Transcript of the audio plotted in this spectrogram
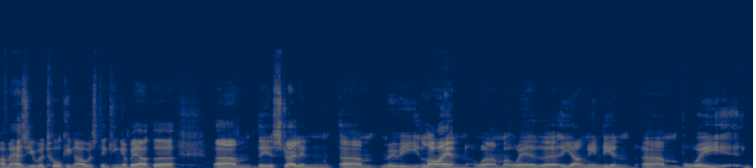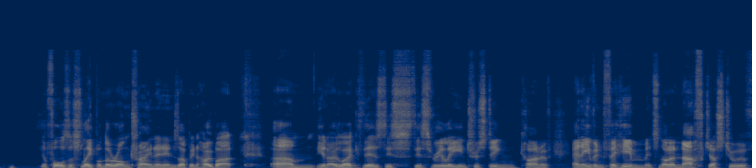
um, as you were talking, I was thinking about the um, the Australian um, movie Lion, um, where the young Indian um, boy falls asleep on the wrong train and ends up in Hobart. Um, you know, like there's this this really interesting kind of, and even for him, it's not enough just to have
